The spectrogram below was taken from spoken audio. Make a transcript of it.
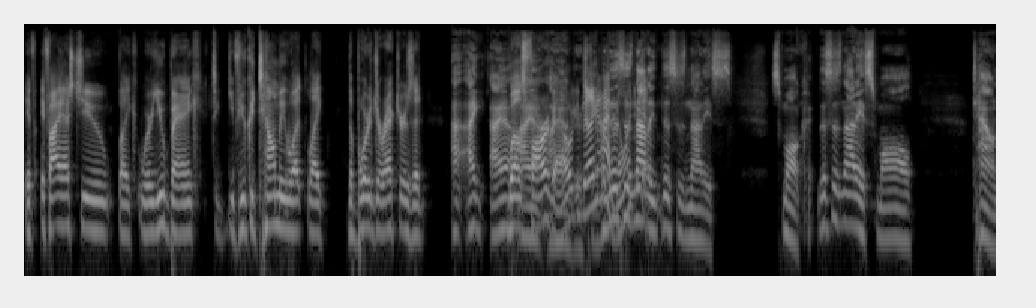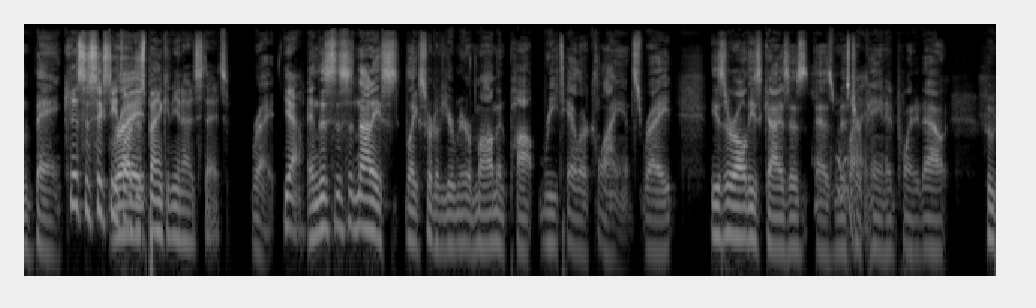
if if I asked you like where you bank, to, if you could tell me what like the board of directors at I, I, I Wells Fargo, I you'd be like. I but this no is not a this is not a small. This is not a small town bank. this is 16th right? largest bank in the United States. Right. Yeah. And this this is not a like sort of your, your mom and pop retailer clients, right? These are all these guys, as as Mr. Right. Payne had pointed out, who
